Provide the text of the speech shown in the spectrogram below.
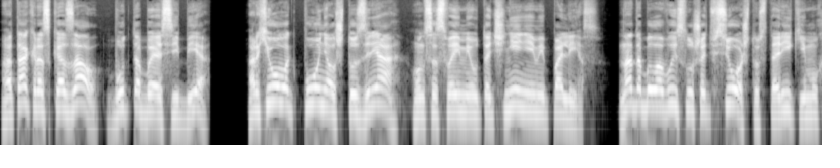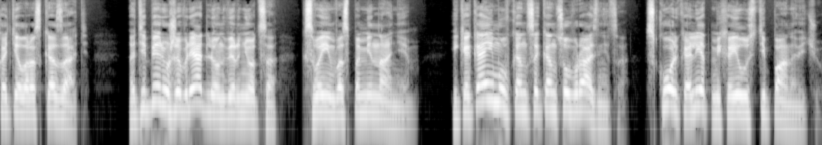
А так рассказал, будто бы о себе. Археолог понял, что зря он со своими уточнениями полез. Надо было выслушать все, что старик ему хотел рассказать. А теперь уже вряд ли он вернется к своим воспоминаниям. И какая ему в конце концов разница, сколько лет Михаилу Степановичу?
